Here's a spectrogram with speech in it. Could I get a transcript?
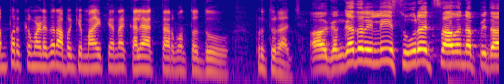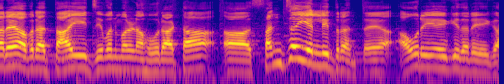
ಸಂಪರ್ಕ ಮಾಡಿದ್ದಾರೆ. ಆ ಬಗ್ಗೆ ಮಾಹಿತಿಯನ್ನು ಕಲೆ ಆಗ್ತಾ ಇರುವಂಥದ್ದು ಪೃಥ್ವಿರಾಜ್. ಗಂಗಾಧರ್ ಇಲ್ಲಿ ಸೂರಜ್ ಸಾವನ್ನಪ್ಪಿದ್ದಾರೆ. ಅವರ ತಾಯಿ ಜೀವನ್ ಮರಣ ಹೋರಾಟ ಸಂಜಯ್ ಎಲ್ಲಿದ್ರಂತೆ? ಅವರು ಹೇಗಿದ್ದಾರೆ ಈಗ?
